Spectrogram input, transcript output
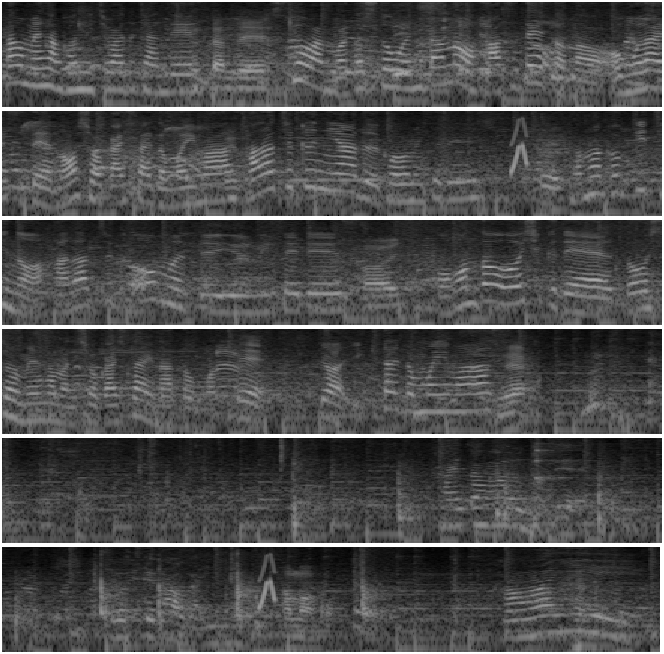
はい、皆さんこんにちは、るちゃんです。今日は私とウェンタの初デートのオムライス店を紹介したいと思います。原宿にあるこの店です。えー卵基地の原宿オムっていう店です。はいもう本当美味しくてどうしても皆様に紹介したいなと思って、では行きたいと思います。ね階段あるので気をつけた方がいい。卵かわいい。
